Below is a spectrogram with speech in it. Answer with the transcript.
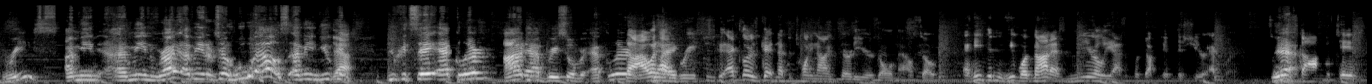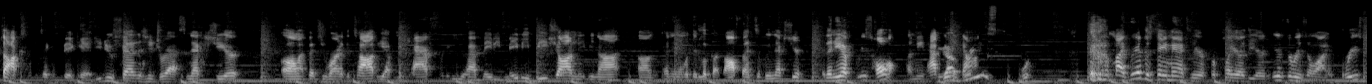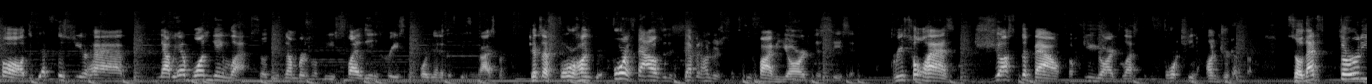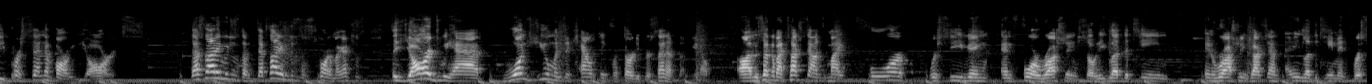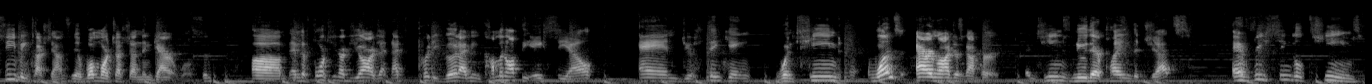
Breece. I mean, I mean, right? I mean, I'm sure who else? I mean, you Yeah. can you could say Ekeler. I'd have Breece over Ekeler. No, I would Like, have Breece. Ekeler's getting up to 29, 30 years old now. So, and he didn't. He was not as nearly as productive this year, Ekeler. So Yeah. his stock, his stock's gonna take a big hit. You do fantasy drafts next year. Um, I bet you right at the top. You have McCaffrey. You have maybe maybe Bijan, maybe not, um, depending on what they look like offensively next year. And then you have Breece Hall. I mean, how You got? Breece. Mike, we have the same answer here for player of the year. Here's the reason why. Breece Hall, the Jets this year have now we have one game left, so these numbers will be slightly increased before the end of the season, guys. But Jets have 400 4,765 yards this season. Breece Hall has just about a few yards less than 1,400 of them. So that's 30% of our yards. That's not even just a, that's not even just a scoring. Like that's just the yards we have. One human's accounting for 30% of them. You know, um, he's talking about touchdowns, Mike. Four receiving and four rushing. So he led the team in rushing touchdowns, and he led the team in receiving touchdowns. He had one more touchdown than Garrett Wilson. Um, and the 1,400 yards, that, that's pretty good. I mean, coming off the ACL, and you're thinking when teams, once Aaron Rodgers got hurt, and teams knew they're playing the Jets, every single team's,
